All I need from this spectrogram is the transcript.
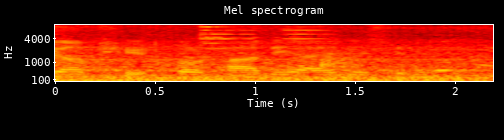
आप शीट को उठा दिया है जैसे गोल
